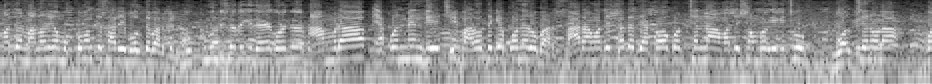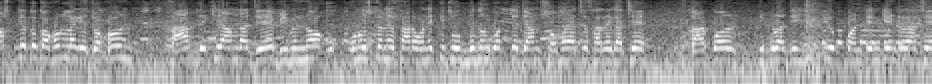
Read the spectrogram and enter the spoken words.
আমাদের মাননীয় মুখ্যমন্ত্রী স্যারই বলতে পারবেন। মুখ্যমন্ত্রীর সাথে কি দেখা করেছেন? আমরা অ্যাপয়েন্টমেন্ট দিয়েছি বারো থেকে পনেরো বার। স্যার আমাদের সাথে দেখাও করছেন না আমাদের সম্পর্কে কিছু বলছেনও না। কষ্টে তো তখন লাগে যখন স্যার দেখি আমরা যে বিভিন্ন অনুষ্ঠানে স্যার অনেক কিছু উদ্বোধন করতে যান সময় আছে স্যারের কাছে। তারপর ত্রিপুরা যে ইউটিউব কন্টেন্ট ক্রিয়েটার আছে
